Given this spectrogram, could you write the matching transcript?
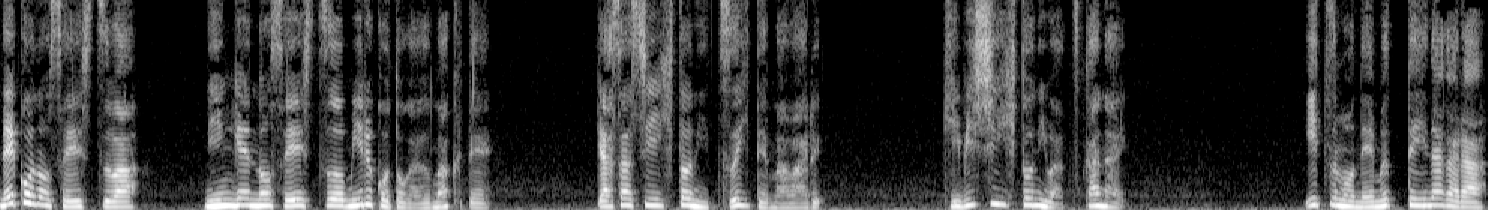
猫の性質は人間の性質を見ることがうまくて優しい人について回る。厳しい人にはつかない。いつも眠っていながら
